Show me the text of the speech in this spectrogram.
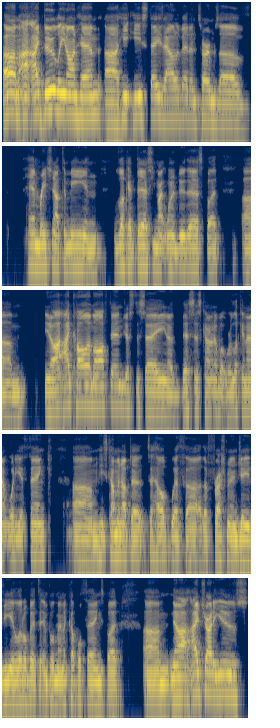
Um, I, I do lean on him. Uh, he he stays out of it in terms of him reaching out to me and look at this. You might want to do this, but um, you know, I, I, call him often just to say, you know, this is kind of what we're looking at. What do you think? Um, he's coming up to to help with uh, the freshman and JV a little bit to implement a couple things, but um, now I try to use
